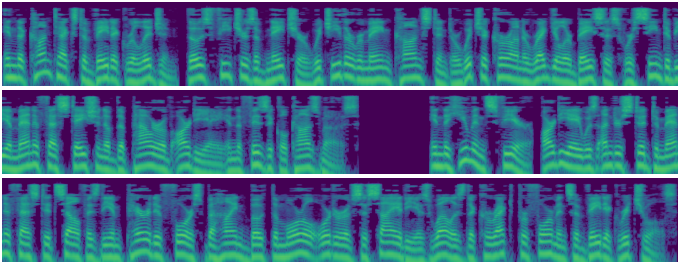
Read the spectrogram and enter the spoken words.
In the context of Vedic religion, those features of nature which either remain constant or which occur on a regular basis were seen to be a manifestation of the power of Ardya in the physical cosmos. In the human sphere, Ardya was understood to manifest itself as the imperative force behind both the moral order of society as well as the correct performance of Vedic rituals.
